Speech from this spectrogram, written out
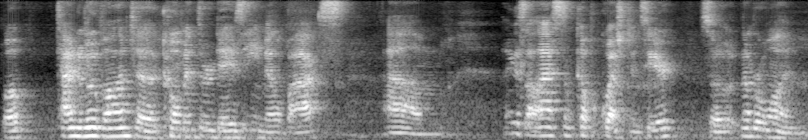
Well, time to move on to combing through Dave's email box. Um, I guess I'll ask some couple questions here. So, number one,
